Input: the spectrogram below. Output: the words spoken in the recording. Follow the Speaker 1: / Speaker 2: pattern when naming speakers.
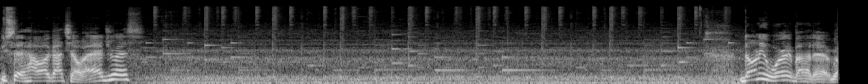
Speaker 1: You said how I got your address? Don't even worry about that, bro.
